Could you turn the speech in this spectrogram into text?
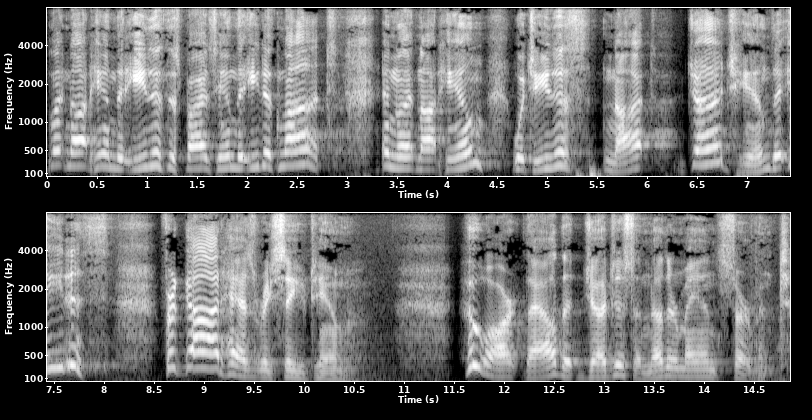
Let not him that eateth despise him that eateth not, and let not him which eateth not judge him that eateth, for God has received him. Who art thou that judgest another man's servant?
